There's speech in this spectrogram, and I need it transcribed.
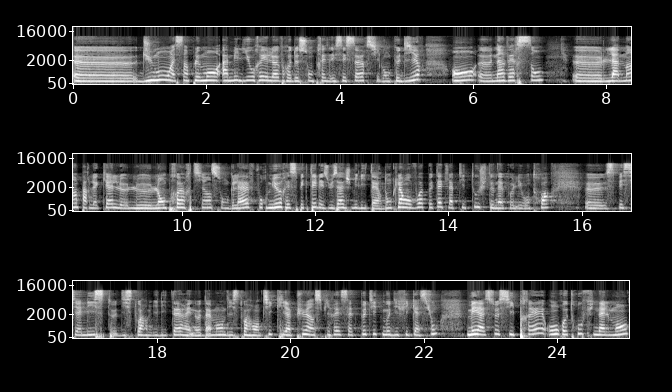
Euh, Dumont a simplement amélioré l'œuvre de son prédécesseur, si l'on peut dire, en euh, inversant euh, la main par laquelle l'empereur tient son glaive pour mieux respecter les usages militaires. Donc là, on voit peut-être la petite touche de Napoléon III, euh, spécialiste d'histoire militaire et notamment d'histoire antique, qui a pu inspirer cette petite modification. Mais à ceci près, on retrouve finalement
